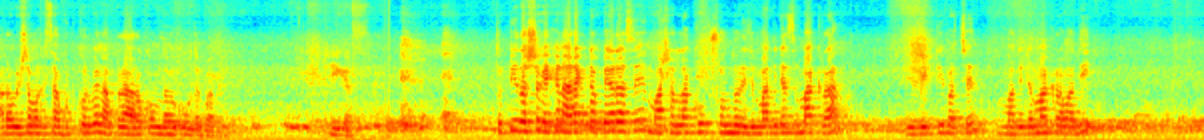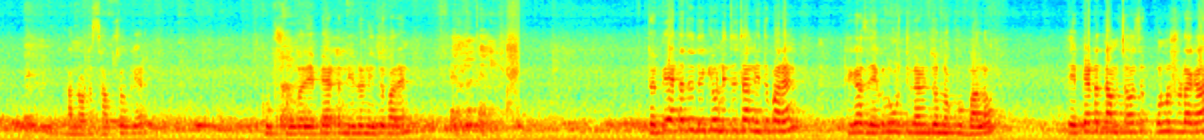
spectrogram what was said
আর অবশ্যই আমাকে সাপোর্ট করবেন, আপনারা আরও কম দামে কবুতর পাবেন। ঠিক আছে। তো প্রিয় দর্শক, এখানে আরেকটা পেয়ার আছে মাশাল্লাহ খুব সুন্দর, এই যে মাদিটা আছে মাকড়া। এই দেখতেই পাচ্ছেন, মাদিটা মাকড়া মাদি। আর নটা সাবচকের খুব সুন্দর এই পেয়ারটা নিলেও নিতে পারেন। তো পেয়ারটা যদি কেউ নিতে চান, নিতে পারেন। ঠিক আছে, এগুলো উঠতিলানের জন্য খুব ভালো। তো এই পেয়ারটার দাম চাওয়া হচ্ছে পনেরোশো টাকা।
